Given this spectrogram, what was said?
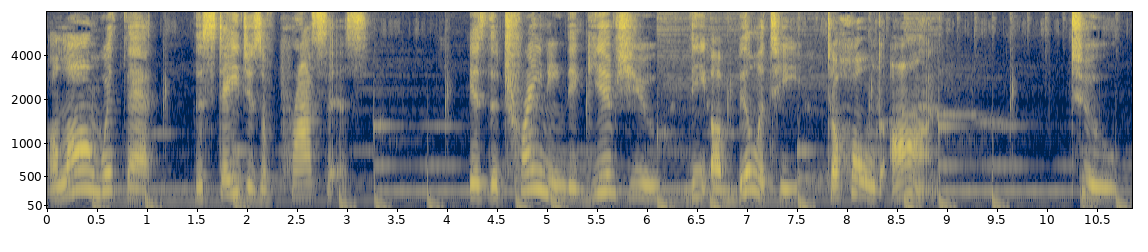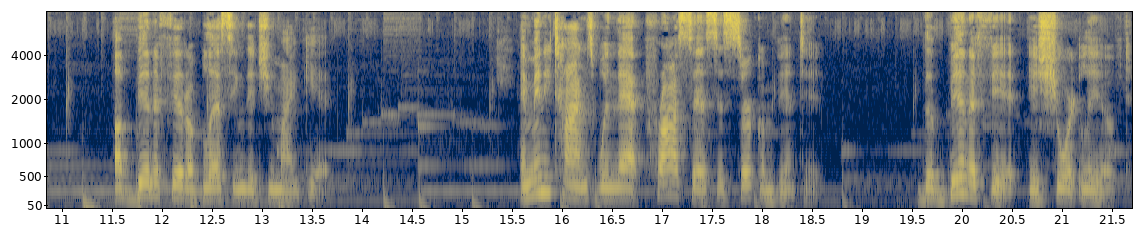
Along with that, the stages of process is the training that gives you the ability to hold on to a benefit or blessing that you might get. And many times, when that process is circumvented, the benefit is short lived.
